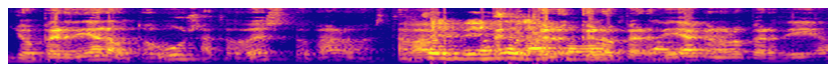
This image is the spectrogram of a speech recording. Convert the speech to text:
yo perdía el autobús a todo esto, claro. Estaba, que, que autobús, lo perdía, claro. que no lo perdía.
